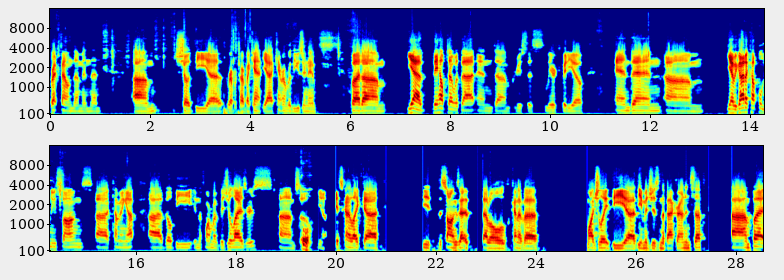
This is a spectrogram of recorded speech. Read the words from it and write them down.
Brett found them and then um, showed the uh, repertoire. But I can't. Yeah, I can't remember the username. But um, yeah, they helped out with that and um, produced this lyric video. And then um, yeah, we got a couple new songs uh, coming up. Uh, they'll be in the form of visualizers. Um, so Cool. you know, it's kind of like uh, the, the songs that that'll kind of uh, modulate the uh, the images in the background and stuff. Um, but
